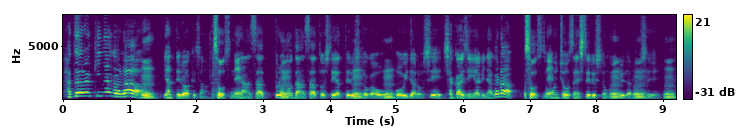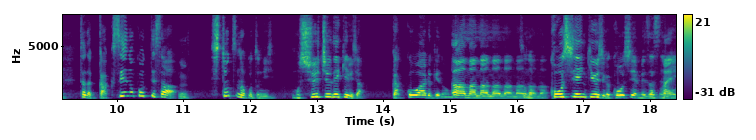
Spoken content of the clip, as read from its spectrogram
働きながらうん。やってるわけじゃん、そうですね。ダンサープロのダンサーとしてやってる人が多いだろうし社会人やりながらそこに。挑戦してる人もいるだろうし。ただ学生の子ってさうん。一つのことにもう集中できるじゃん。学校はあるけども。まあまあまあまあまあそまあまあ。の甲子園球児が甲子園目指すのに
